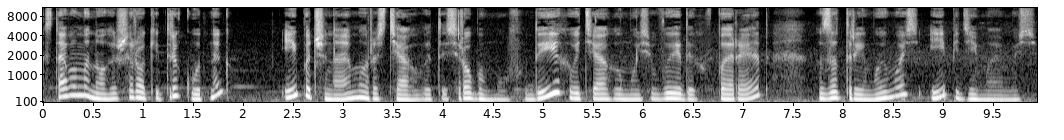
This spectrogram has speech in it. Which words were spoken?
Ставимо ноги в широкий трикутник і починаємо розтягуватись. Робимо вдих, витягуємось, видих вперед, затримуємось і підіймаємось.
